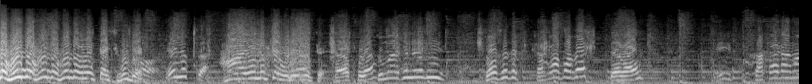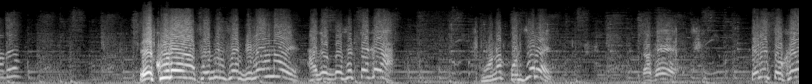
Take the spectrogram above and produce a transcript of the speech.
হ্যাঁ লোকটা আছে এই লোকটা? হ্যাঁ এই লোকটা ঘুরে এই লোকটা। হ্যাঁ খুড়া তোমার এখানে নাকি দশ হাজার টাকা পাবে? ভাই? এই টাকাটা আমাদের? এ খুড়া সেদিন সে দিলেও নাই হাজার দশেক টাকা। মনে পড়ছে নাই কাকে? কেন তোকে?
